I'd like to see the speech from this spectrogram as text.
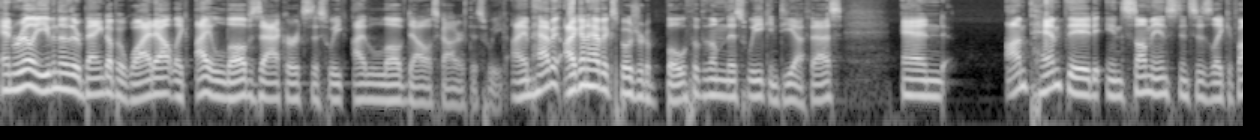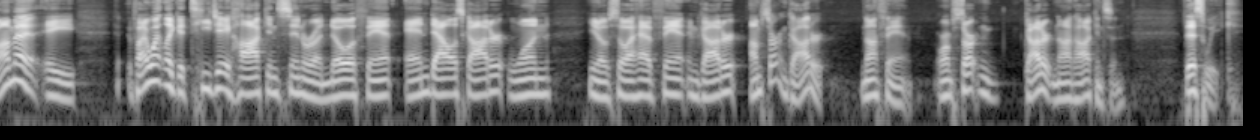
And really, even though they're banged up at wideout, like I love Zach Ertz this week. I love Dallas Goedert this week. I am having I'm gonna have exposure to both of them this week in DFS. And I'm tempted in some instances, like if I'm at a if I went like a TJ Hockenson or a Noah Fant and Dallas Goedert, one, you know, so I have Fant and Goedert. I'm starting Goedert, not Fant. Or I'm starting Goedert, not Hockenson, this week.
